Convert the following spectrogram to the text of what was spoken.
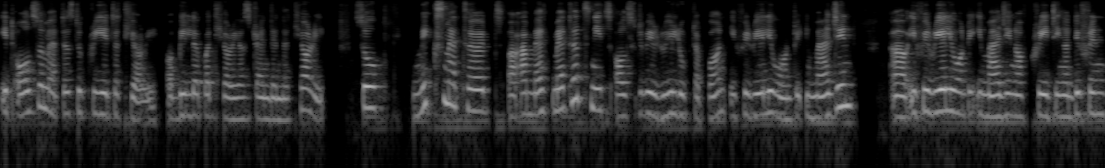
it also matters to create a theory or build up a theory or strengthen the theory. So mixed methods, uh, our met methods needs also to be re-looked upon if we really want to imagine, uh, if we really want to imagine of creating a different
